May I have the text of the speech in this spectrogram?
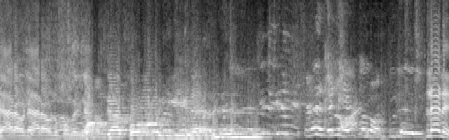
நேரம் நேரம் ஒண்ணு பொங்கல் நேரம்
